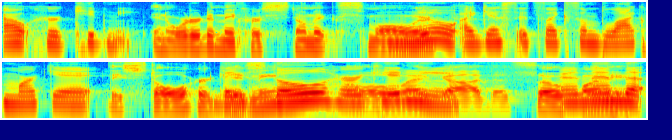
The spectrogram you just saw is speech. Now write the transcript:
out her kidney. In order to make her stomach smaller, No, I guess it's like some black market. they stole her They kidney? They stole her oh kidney. Oh, my God, that's so and funny. And then the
